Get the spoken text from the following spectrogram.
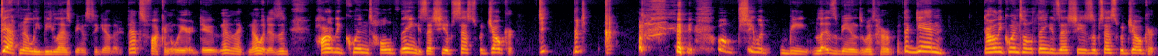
definitely be lesbians together. That's fucking weird, dude. And was like, no, it isn't. Harley Quinn's whole thing is that she obsessed with Joker. Ah. well, she would be lesbians with her. But again, Harley Quinn's whole thing is that she's obsessed with Joker.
